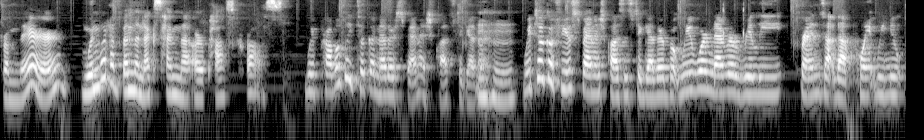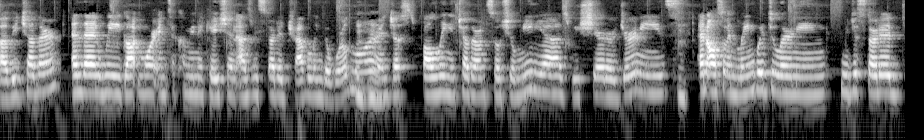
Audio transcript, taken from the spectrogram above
from there, when would have been the next time that our paths crossed? We probably took another Spanish class together. Mm-hmm. We took a few Spanish classes together, but we were never really friends at that point. We knew of each other. And then we got more into communication as we started traveling the world more mm-hmm. and just following each other on social media as we shared our journeys. Mm-hmm. And also in language learning, we just started,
